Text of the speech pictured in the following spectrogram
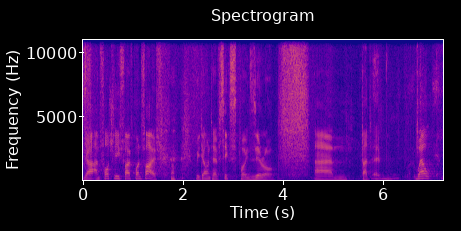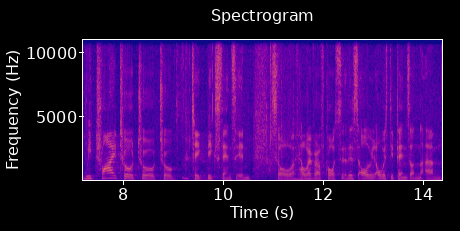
Yeah, unfortunately 5.5. we don't have 6.0. Um, but uh, well, we try to, to, to take big stents in. So, however, of course, this always, always depends on um,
